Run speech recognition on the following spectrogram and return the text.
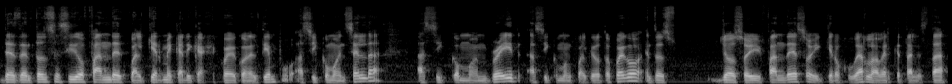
desde entonces he sido fan de cualquier mecánica que juegue con el tiempo, así como en Zelda, así como en Braid, así como en cualquier otro juego. Entonces, yo soy fan de eso y quiero jugarlo, a ver qué tal está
